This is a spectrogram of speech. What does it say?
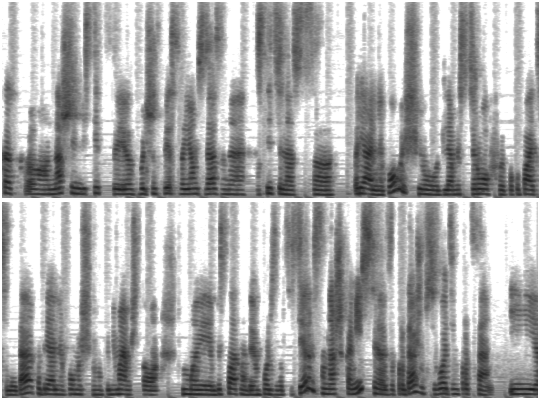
как э, наши инвестиции в большинстве своем связаны действительно с э, реальной помощью для мастеров и покупателей, да, под реальной помощью мы понимаем, что мы бесплатно даем пользоваться сервисом, наша комиссия за продажу всего 1%. И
